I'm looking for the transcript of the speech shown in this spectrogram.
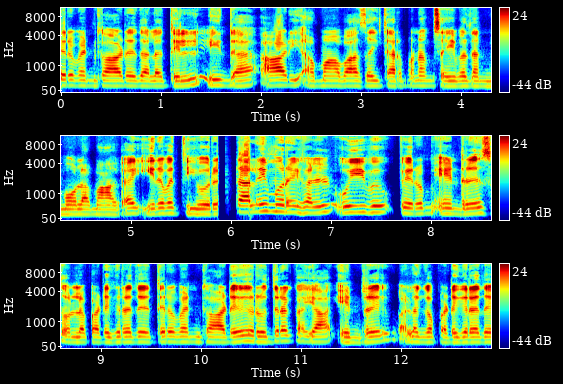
திருவெண்காடு தளத்தில் இந்த ஆடி அமாவாசை தர்ப்பணம் செய்வதன் மூலமாக இருபத்தி ஒரு தலைமுறைகள் உய்வு பெறும் என்று சொல்லப்படுகிறது. திருவெண்காடு ருத்ரகயா என்று வழங்கப்படுகிறது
